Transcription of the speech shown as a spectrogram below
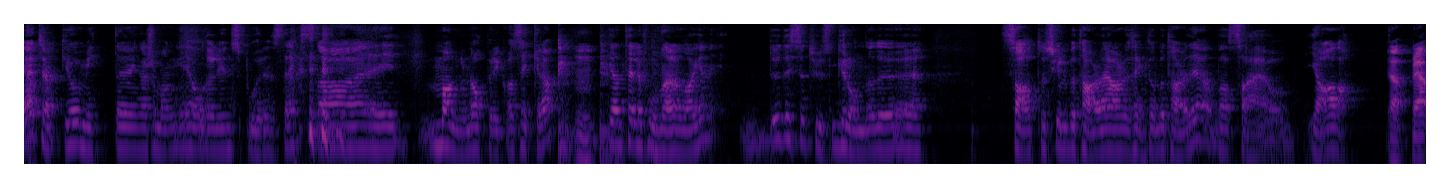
Jeg trakk jo mitt eh, engasjement i Olje og Lyn sporenstreks da manglende opprykk var sikra. Mm. Fikk en telefon her om dagen. Du, disse 1000 kronene du eh, sa at du skulle betale, har du tenkt å betale de? Da sa jeg jo ja, da. Ja. Ja.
